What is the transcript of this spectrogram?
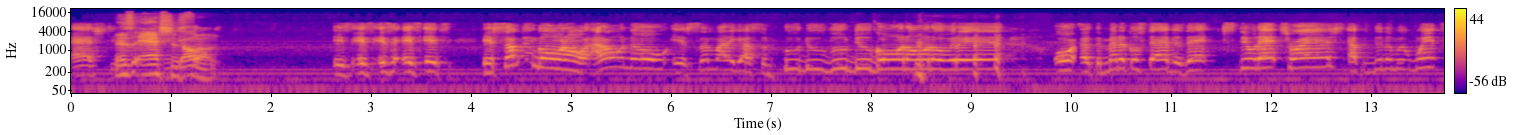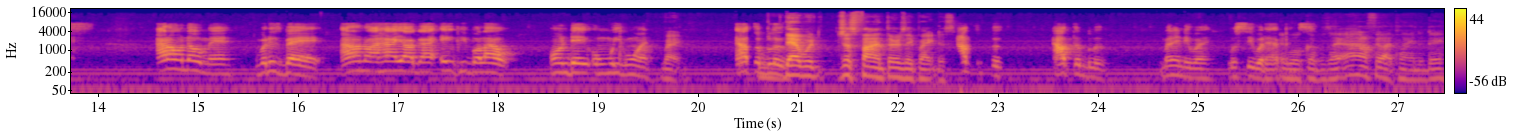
Ashton. It's Ashton's fault. It's it's it's it's it's it's something going on. I don't know if somebody got some hoodoo voodoo going on over there, or if the medical staff is that still that trash after dealing with Wentz. I don't know, man, but it's bad. I don't know how y'all got eight people out on day on week one Right. Out the blue, That would just fine Thursday practice. out the blue, out the blue. But anyway, we'll see what They happens. woke up and was like, I don't feel like playing today.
